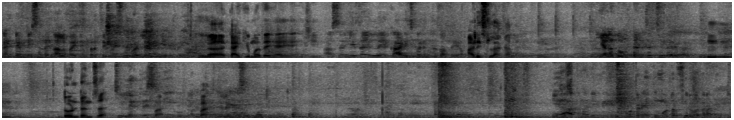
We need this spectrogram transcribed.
कंटॅमिनेशन नाही झालं पाहिजे प्रत्येक वेळेस उघडले नाही गेले पाहिजे. काय किंमत आहे ह्याची? असं हे जाईल एक अडीच पर्यंत जातं या अडीच लाखाला. याला दोन टनचं चिलर आहे बघा. हम्म, हम्म, हम्म. दोन टनचं? बर बर. हे आतमध्ये मी मोटर आहे ती मोटर फिरवत राहते.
